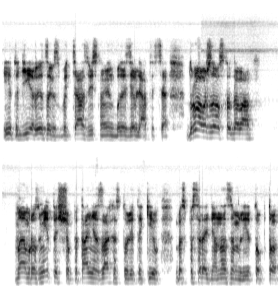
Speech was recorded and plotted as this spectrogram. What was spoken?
і тоді ризик збиття, звісно, він буде з'являтися. Друга важлива складова. Маємо розуміти, що питання захисту літаків безпосередньо на землі, тобто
